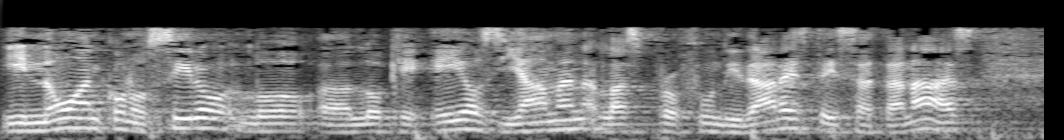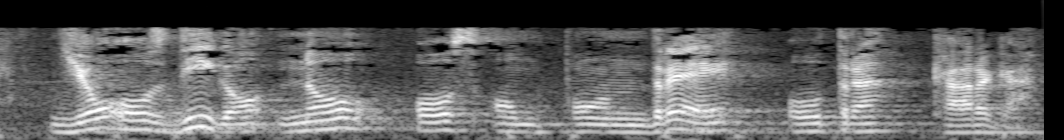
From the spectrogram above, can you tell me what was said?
y no han conocido lo, uh, lo que ellos llaman las profundidades de Satanás, yo os digo, no os impondré otra carga.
